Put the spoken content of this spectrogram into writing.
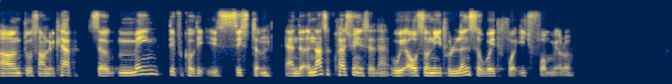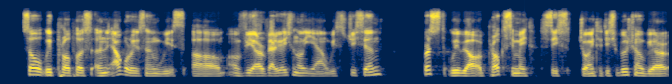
um, do some recap. The main difficulty is system. And another question is that we also need to learn the weight for each formula. So we propose an algorithm with uh, via variational EM with GCN. First, we will approximate this joint distribution via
